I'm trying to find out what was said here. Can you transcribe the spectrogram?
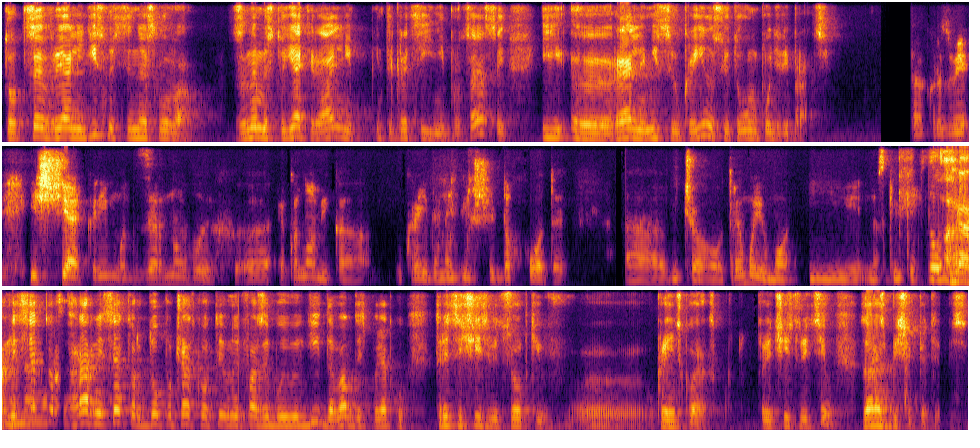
то це в реальній дійсності не слова. За ними стоять реальні інтеграційні процеси і е, реальне місце України у світовому поділі праці. Так, розумію. І ще, крім от зернових, е, економіка України найбільші доходи. Е, від чого отримуємо, і наскільки ну, аграрний сектор це? аграрний сектор до початку активної фази бойових дій давав десь порядку 36% е, українського експорту. 36-37, зараз більше 50%.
